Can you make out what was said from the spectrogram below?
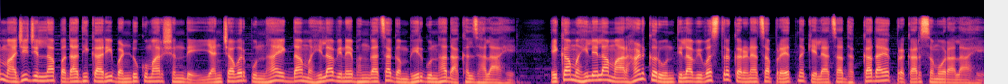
माजी जिल्हा पदाधिकारी बंडूकुमार शिंदे यांच्यावर पुन्हा एकदा महिला विनयभंगाचा गंभीर गुन्हा दाखल झाला आहे. एका महिलेला मारहाण करून तिला विवस्त्र करण्याचा प्रयत्न केल्याचा धक्कादायक प्रकार समोर आला आहे.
